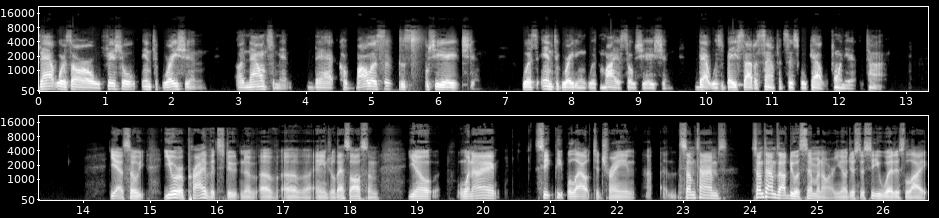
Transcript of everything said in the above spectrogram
that was our official integration announcement that Cabales Association was integrating with my association that was based out of San Francisco, California at the time. Yeah, so you were a private student of of, of uh, Angel. That's awesome. You know, when I seek people out to train, uh, sometimes sometimes I'll do a seminar, you know, just to see what it's like.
